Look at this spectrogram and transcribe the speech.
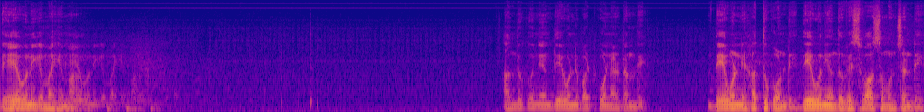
దేవునికి మహిమ. అందుకు నేను దేవుణ్ణి పట్టుకోండి అంటుంది. దేవుణ్ణి హత్తుకోండి. దేవుని యందు విశ్వాసం ఉంచండి.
